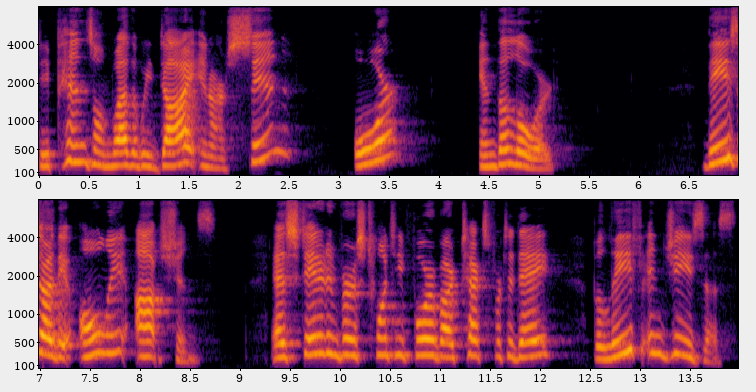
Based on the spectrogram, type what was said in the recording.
depends on whether we die in our sin or in the Lord. These are the only options As stated in verse 24 of our text for today, belief in Jesus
